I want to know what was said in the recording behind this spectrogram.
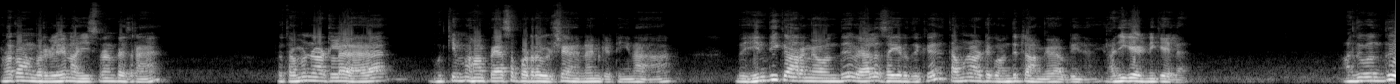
வணக்கம் நண்பர்களே நான் ஈஸ்வரன் பேசுகிறேன் இப்போ தமிழ்நாட்டில் முக்கியமாக பேசப்படுற விஷயம் என்னன்னு கேட்டிங்கன்னா இந்த ஹிந்திக்காரங்க வந்து வேலை செய்கிறதுக்கு தமிழ்நாட்டுக்கு வந்துட்டாங்க அப்படின்னு அதிக எண்ணிக்கையில். அது வந்து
